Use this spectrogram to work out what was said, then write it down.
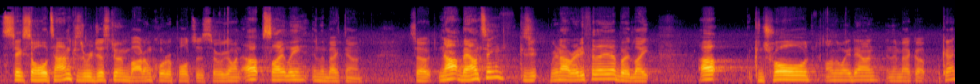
sticks the whole time because we're just doing bottom quarter pulses. So we're going up slightly and then back down. So not bouncing because we're not ready for that yet, but like up, controlled on the way down and then back up, okay?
